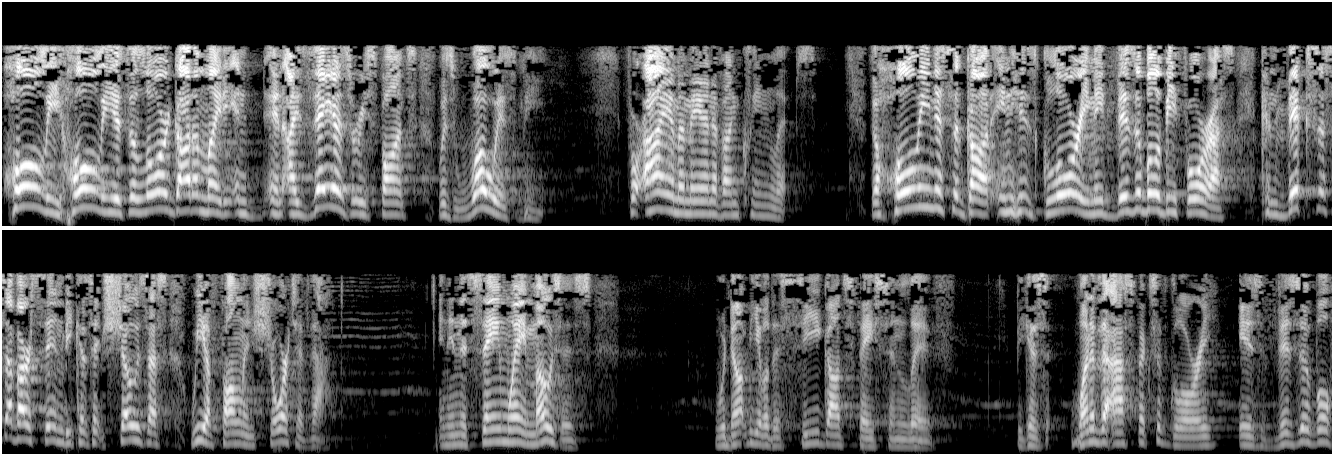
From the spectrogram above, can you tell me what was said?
Holy, holy is the Lord God Almighty. And, and Isaiah's response was, woe is me. For I am a man of unclean lips the holiness of God in His glory made visible before us convicts us of our sin because it shows us we have fallen short of that. And in the same way, Moses would not be able to see God's face and live. Because one of the aspects of glory is visible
